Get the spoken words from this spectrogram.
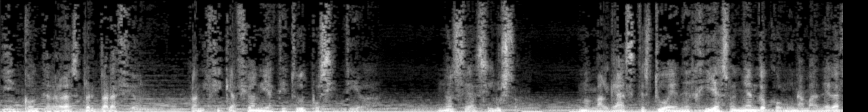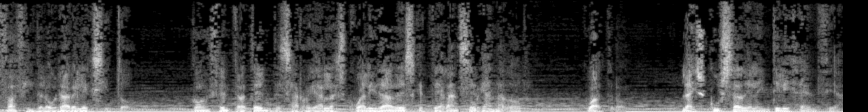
y encontrarás preparación, planificación y actitud positiva. No seas iluso. No malgastes tu energía soñando con una manera fácil de lograr el éxito. Concéntrate en desarrollar las cualidades que te harán ser ganador. 4. La excusa de la inteligencia.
